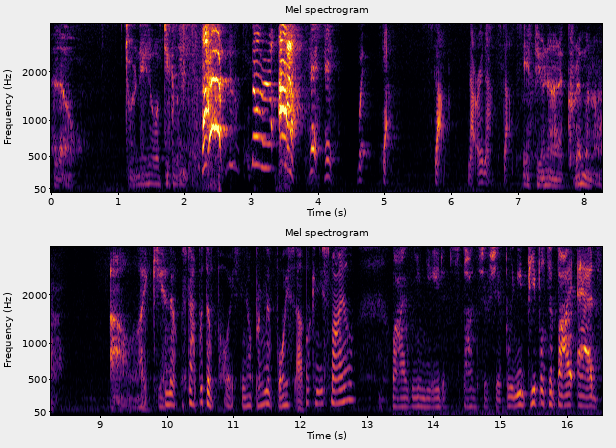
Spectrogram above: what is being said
Hello. Tornado of tickling. Ah! No, no, no! Ah! Hey, hey! Wait, stop. Stop. Not right now. Stop. If you're not a criminal, I'll like you. No, stop with the voice. You know, bring the voice up. Can you smile? Why we need sponsorship. We need people to buy ads.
